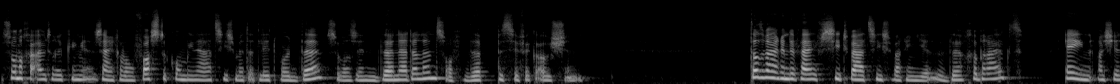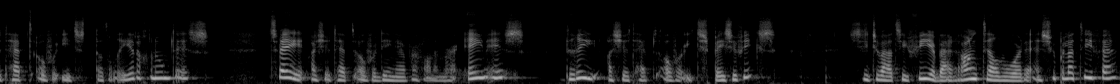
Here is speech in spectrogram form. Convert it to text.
Sommige uitdrukkingen zijn gewoon vaste combinaties met het lidwoord the, zoals in the Netherlands of the Pacific Ocean. Dat waren de vijf situaties waarin je the gebruikt. 1. Als je het hebt over iets dat al eerder genoemd is. 2. Als je het hebt over dingen waarvan er maar één is. 3. Als je het hebt over iets specifieks. Situatie 4 bij rangtelwoorden en superlatieven.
